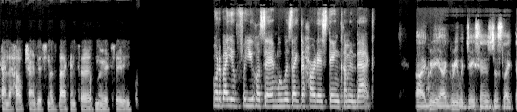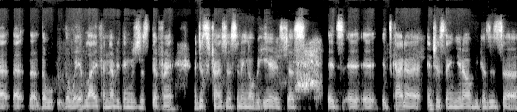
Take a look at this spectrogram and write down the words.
kind of helped transition us back into New York City. What about you for you, Jose? What was like the hardest thing coming back? I agree. I agree with Jason. It's just like that that the the the way of life and everything was just different, and just transitioning over here is just it's it, it it's kind of interesting, you know, because it's uh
